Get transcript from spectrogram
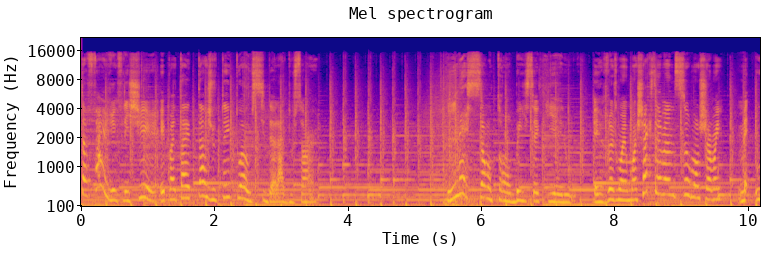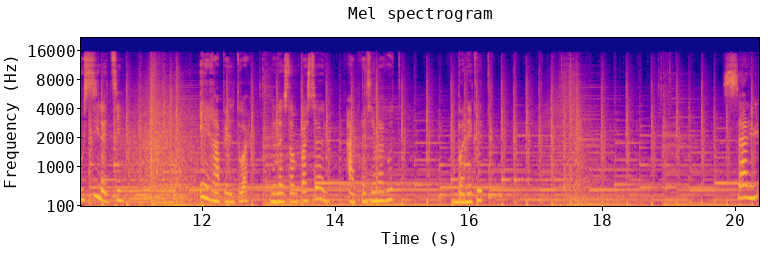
te faire réfléchir et peut-être t'ajouter toi aussi de la douceur. Laissons tomber ce qui est lourd et rejoins-moi chaque semaine sur mon chemin, mais aussi le tien. Et rappelle-toi, nous ne sommes pas seuls. Apprécions la route. Bonne écoute. Salut!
